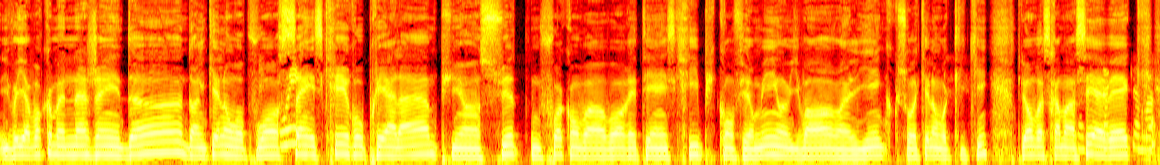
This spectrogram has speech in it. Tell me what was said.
il va y avoir comme un agenda dans lequel on va pouvoir Oui. s'inscrire au préalable, puis ensuite, une fois qu'on va avoir été inscrit puis confirmé, on- il va y avoir un lien sur lequel on va cliquer. Puis là, on va se ramasser Exactement. avec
